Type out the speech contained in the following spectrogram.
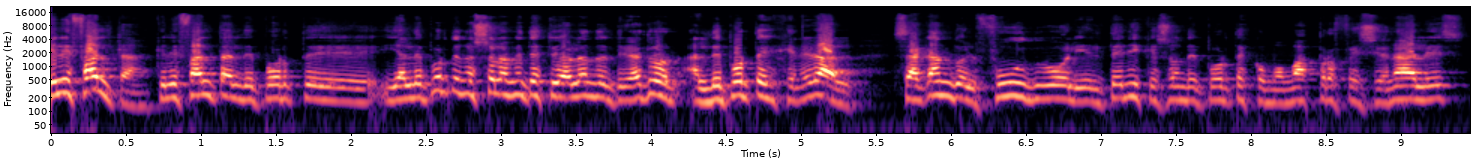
¿Qué le falta? ¿Qué le falta al deporte? Y al deporte no solamente estoy hablando del triatlón, al deporte en general, sacando el fútbol y el tenis que son deportes como más profesionales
